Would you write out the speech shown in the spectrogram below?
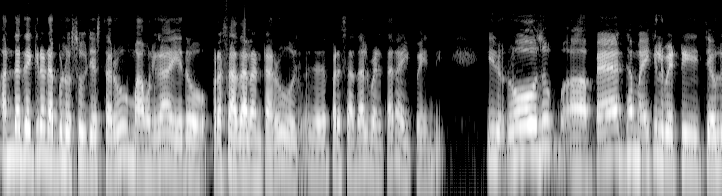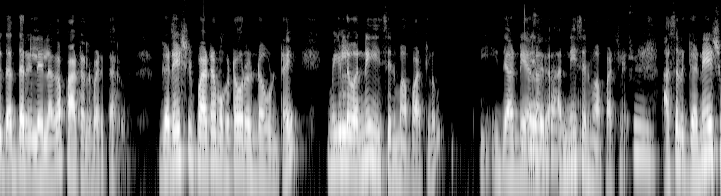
అందరి దగ్గర డబ్బులు వసూలు చేస్తారు. మామూలుగా ఏదో ప్రసాదాలు అంటారు. ఏదో ప్రసాదాలు పెడతారు. అయిపోయింది. ఈ రోజు పెద్ద మైకులు పెట్టి చెవులు దద్దరిల్లేలాగా పాటలు పెడతారు. గణేష్ పాట ఒకటో రెండో ఉంటాయి. మిగిలినవన్నీ ఈ సినిమా పాటలు. ఈ- ఈ దాండి అలాగా అన్ని సినిమా పాటలే. అసలు గణేష్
